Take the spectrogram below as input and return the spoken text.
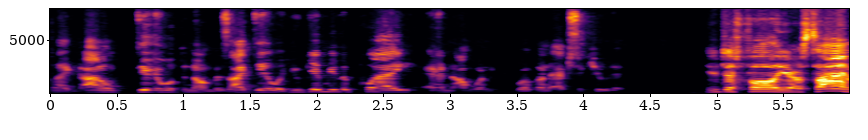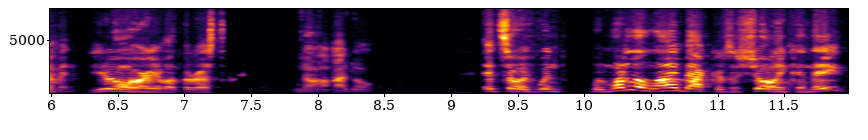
Like I don't deal with the numbers. I deal with you give me the play and I'm gonna we're gonna execute it. You just follow your assignment. You don't worry about the rest. No, I don't. And so if when when one of the linebackers is showing, can they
